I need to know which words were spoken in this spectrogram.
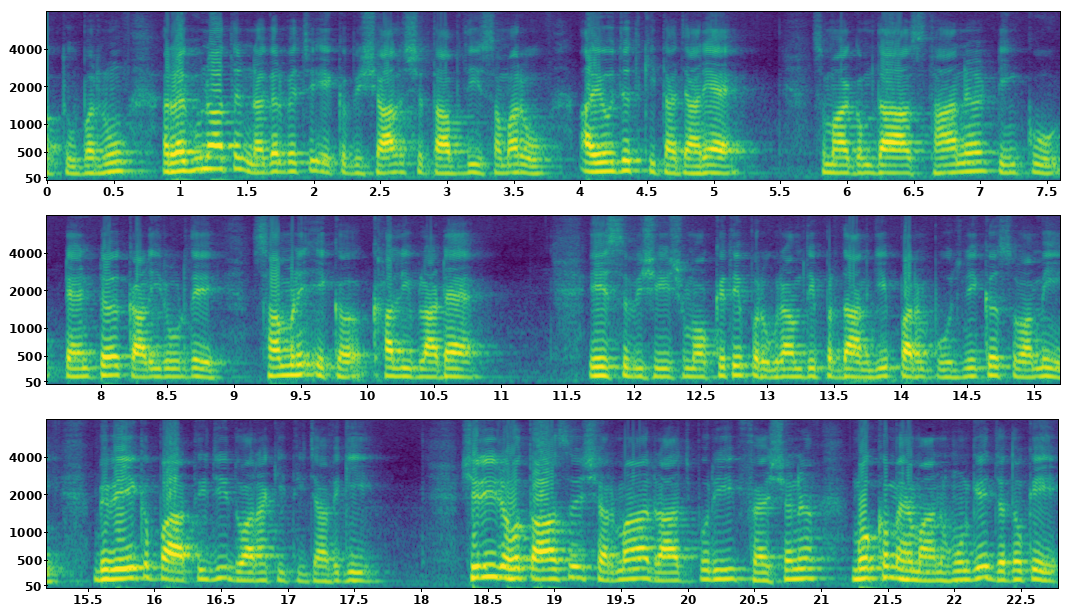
ਅਕਤੂਬਰ ਨੂੰ ਰਘੁਨਾਥ ਨਗਰ ਵਿੱਚ ਇੱਕ ਵਿਸ਼ਾਲ ਸ਼ਤਾਬਦੀ ਸਮਾਰੋਹ ਆਯੋਜਿਤ ਕੀਤਾ ਜਾ ਰਿਹਾ ਹੈ। ਸਮਾਗਮ ਦਾ ਸਥਾਨ ਟਿੰਕੂ ਟੈਂਟ ਕਾਲੀ ਰੋਡ ਦੇ ਸਾਹਮਣੇ ਇੱਕ ਖਾਲੀ ਪਲਾਟ ਹੈ। ਇਸ ਵਿਸ਼ੇਸ਼ ਮੌਕੇ ਤੇ ਪ੍ਰੋਗਰਾਮ ਦੀ ਪ੍ਰਧਾਨਗੀ ਪਰਮ ਪੂਜਨਿਕ ਸਵਾਮੀ ਵਿਵੇਕ ਭਾਰਤੀ ਜੀ ਦੁਆਰਾ ਕੀਤੀ ਜਾਵੇਗੀ। ਸ਼੍ਰੀ ਰੋਹਤਾਸ ਸ਼ਰਮਾ ਰਾਜਪੁਰੀ ਫੈਸ਼ਨ ਮੁੱਖ ਮਹਿਮਾਨ ਹੋਣਗੇ, ਜਦੋਂ ਕਿ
